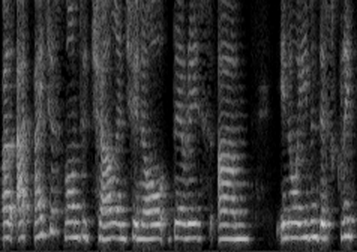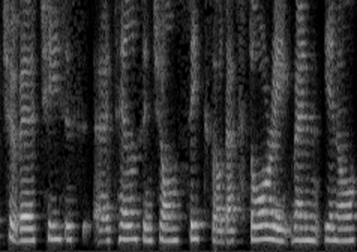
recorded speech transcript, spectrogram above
Well, I, I just want to challenge, you know, there is, um, you know, even the scripture where Jesus uh, tells in John 6 or that story when, you know,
